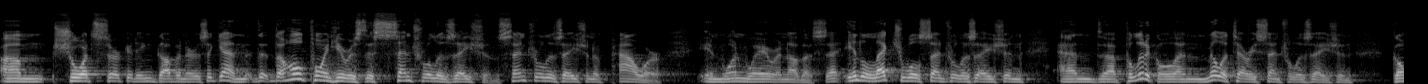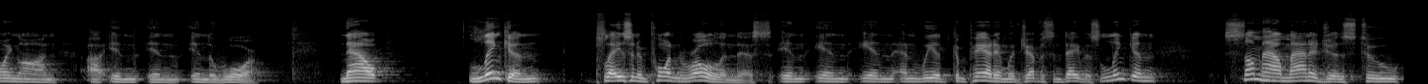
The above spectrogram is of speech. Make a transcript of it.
um, short-circuiting governors. Again, the, the whole point here is this centralization, centralization of power in one way or another, intellectual centralization and uh, political and military centralization going on uh, in, in, in the war. Now, Lincoln plays an important role in this, in, in, in, and we had compared him with Jefferson Davis. Lincoln somehow manages to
